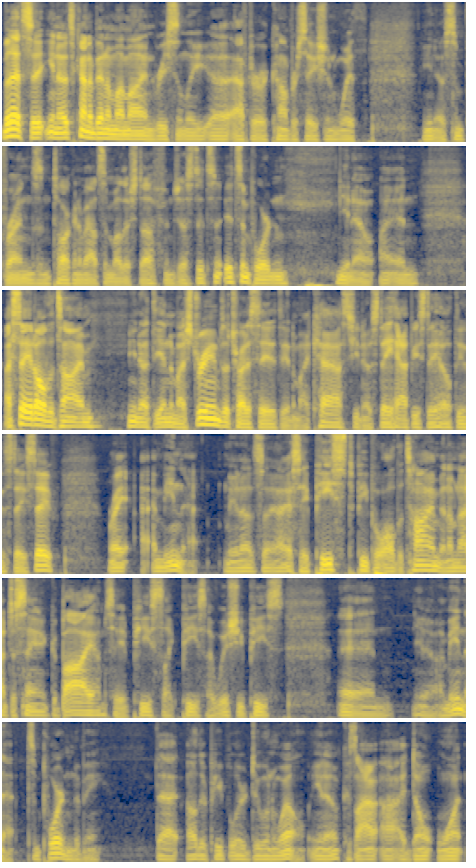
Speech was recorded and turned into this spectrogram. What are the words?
but that's it. You know, it's kind of been on my mind recently uh, after a conversation with, you know, some friends and talking about some other stuff, and just it's it's important, you know. And I say it all the time. You know, at the end of my streams, I try to say it at the end of my cast. You know, stay happy, stay healthy, and stay safe. Right? I mean that. You know, so I say peace to people all the time, and I'm not just saying goodbye. I'm saying peace, like peace. I wish you peace, and you know, I mean that. It's important to me that other people are doing well. You know, because I I don't want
